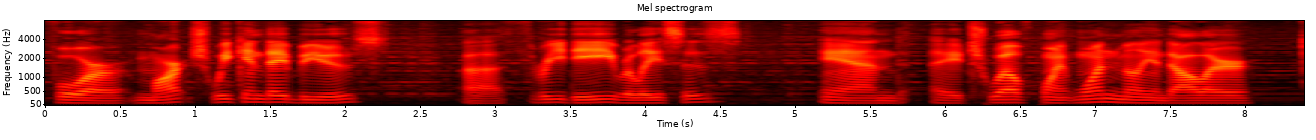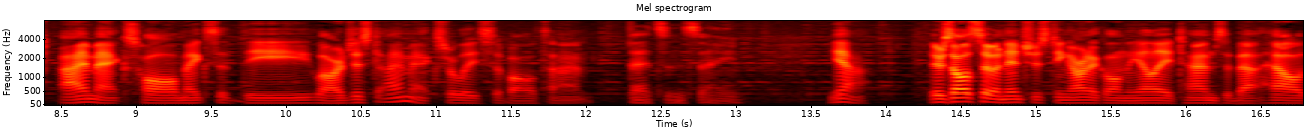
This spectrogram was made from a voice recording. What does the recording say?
for March weekend debuts, uh, 3D releases, and a $12.1 million IMAX haul makes it the largest IMAX release of all time. That's insane. Yeah. There's also an interesting article in the LA Times about how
